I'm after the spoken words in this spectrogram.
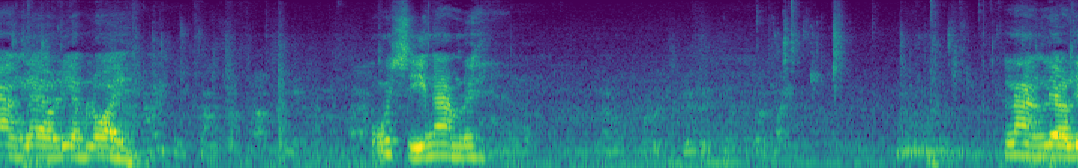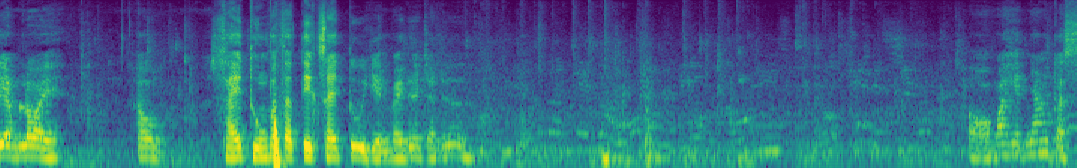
ล่างแล้วเรียบร้อย โอ้ยสีงามเลย ล่างแล้วเรียบร้อย เอาใส่ถุงพลาสติกใส่ตู้เย็นไว้ด้วยจ้ะเด้อออกมาเฮ็ดย่างกระแส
